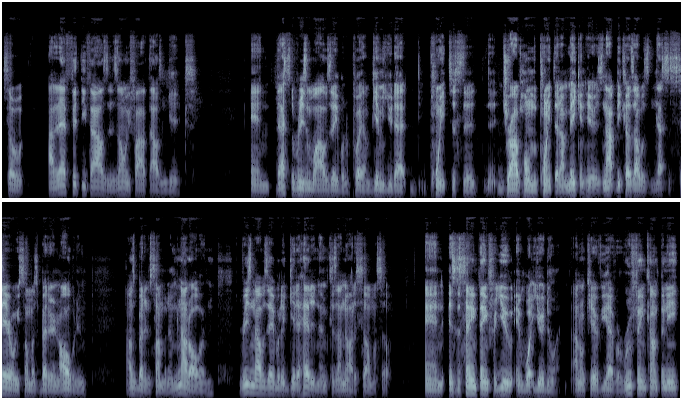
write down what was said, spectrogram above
So out of that 50,000, there's only 5,000 gigs. And that's the reason why I was able to play. I'm giving you that point just to drive home the point that I'm making here. It's not because I was necessarily so much better than all of them. I was better than some of them, not all of them. The reason I was able to get ahead of them because I know how to sell myself. And it's the same thing for you and what you're doing. I don't care if you have a roofing company,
